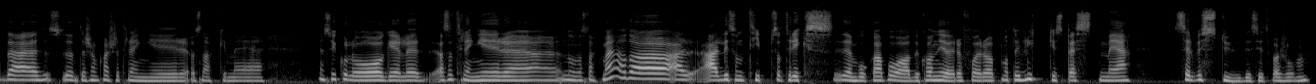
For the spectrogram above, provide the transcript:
Det er studenter som kanskje trenger å snakke med en psykolog, eller altså trenger eh, noen å snakke med. Og da er, er det sånn tips og triks i den boka på hva du kan gjøre for å på en måte lykkes best med selve studiesituasjonen.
